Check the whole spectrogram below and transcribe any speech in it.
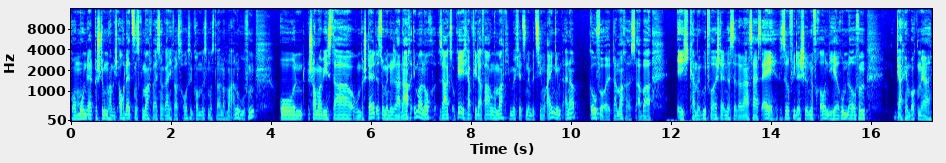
Hormonwertbestimmung habe ich auch letztens gemacht, weiß noch gar nicht, was rausgekommen ist, muss da nochmal anrufen und schau mal, wie es darum bestellt ist. Und wenn du danach immer noch sagst, okay, ich habe viel Erfahrung gemacht, ich möchte jetzt in eine Beziehung eingehen mit einer, go for it, dann mach es. Aber ich kann mir gut vorstellen, dass du danach sagst, ey, so viele schöne Frauen, die hier rumlaufen, gar keinen Bock mehr,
